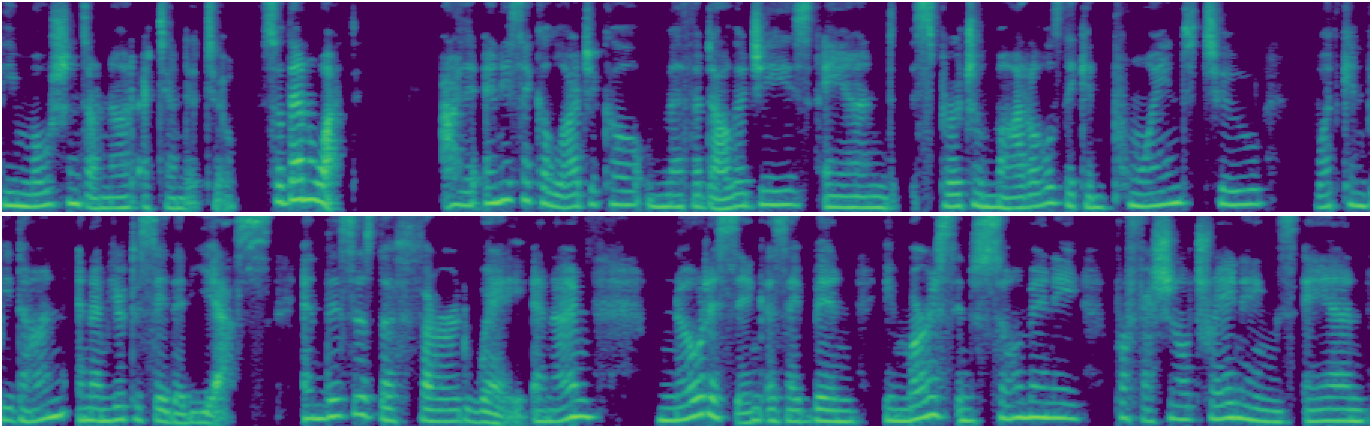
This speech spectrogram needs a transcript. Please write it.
The emotions are not attended to. So then what? Are there any psychological methodologies and spiritual models that can point to what can be done? And I'm here to say that yes. And this is the third way. And I'm noticing as I've been immersed in so many professional trainings and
